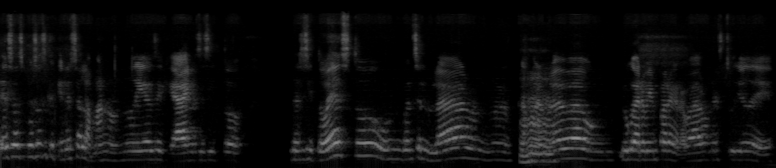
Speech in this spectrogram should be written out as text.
esas cosas que tienes a la mano, no digas de que, ay, necesito, necesito esto, un buen celular, una cámara nueva, un lugar bien para grabar, un estudio de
